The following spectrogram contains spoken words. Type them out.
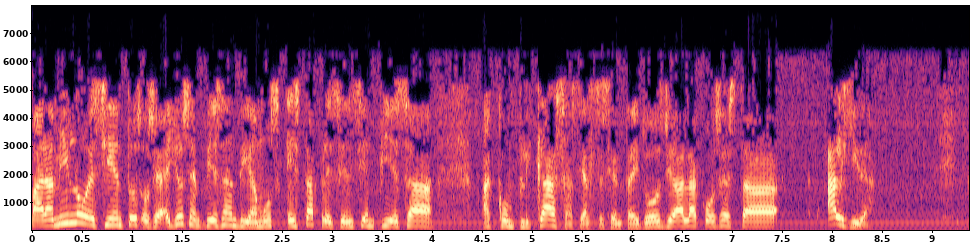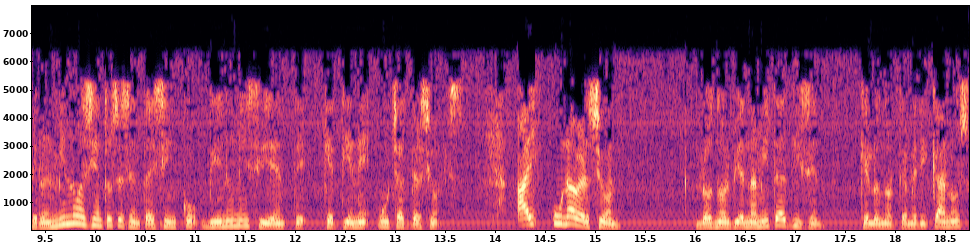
Para 1900, o sea, ellos empiezan, digamos, esta presencia empieza a complicarse, hacia el 62 ya la cosa está álgida. Pero en 1965 viene un incidente que tiene muchas versiones. Hay una versión, los norvietnamitas dicen que los norteamericanos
